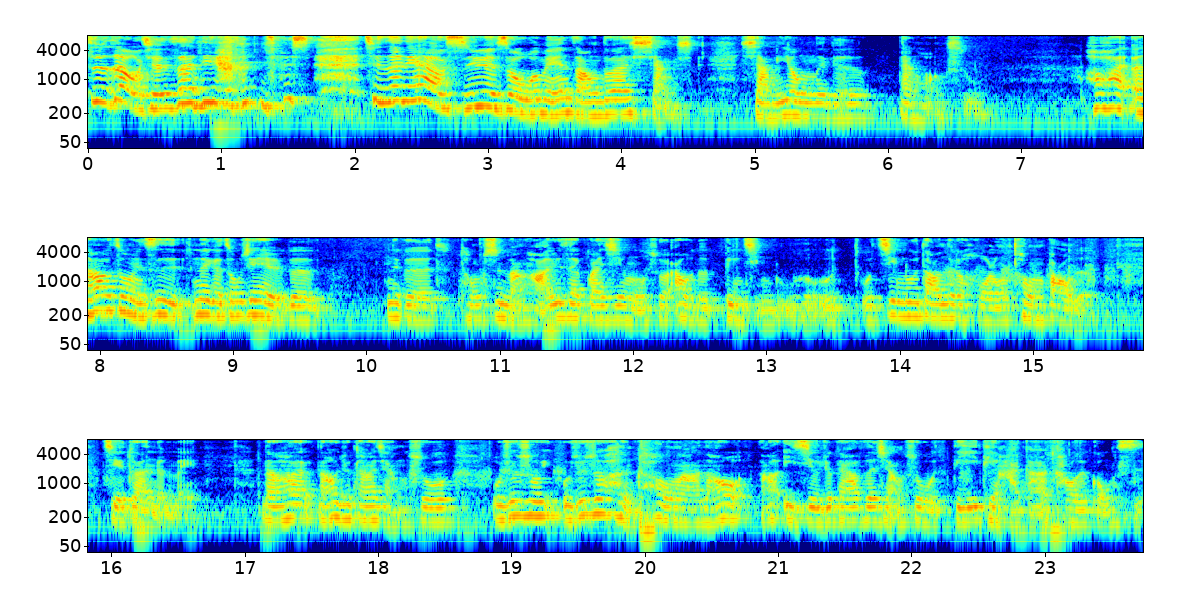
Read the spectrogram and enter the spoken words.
就是在我前三天，前三天还有十一月的时候，我每天早上都在想想用那个蛋黄酥。后还然后重点是那个中间有一个那个同事蛮好，一直在关心我说啊我的病情如何，我我进入到那个喉咙痛爆的阶段了没？然后他然后我就跟他讲说，我就说我就说很痛啊，然后然后以及我就跟他分享说我第一天还赶快靠回公司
